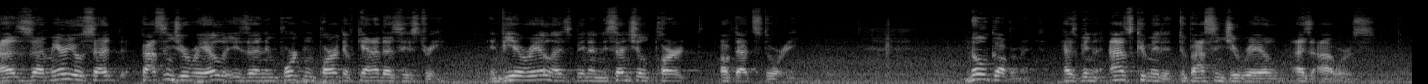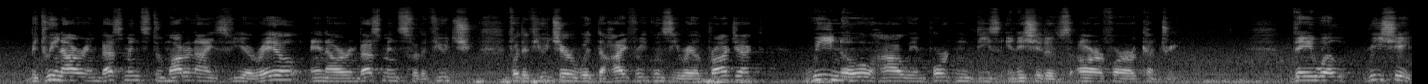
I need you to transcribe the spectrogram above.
As uh, Mario said, passenger rail is an important part of Canada's history, and Via Rail has been an essential part of that story. No government has been as committed to passenger rail as ours between our investments to modernize via rail and our investments for the future for the future with the high frequency rail project we know how important these initiatives are for our country they will reshape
